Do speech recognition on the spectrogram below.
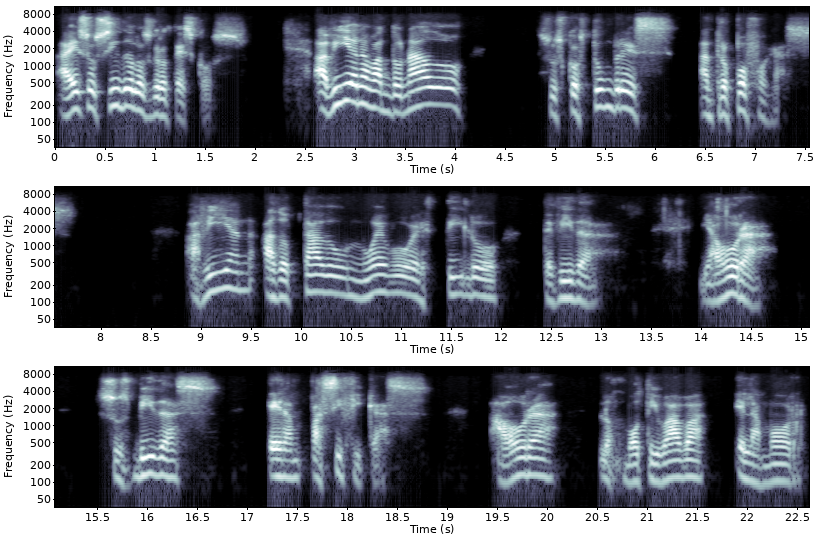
a esos ídolos grotescos, habían abandonado sus costumbres antropófagas, habían adoptado un nuevo estilo de vida y ahora sus vidas eran pacíficas, ahora los motivaba el amor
